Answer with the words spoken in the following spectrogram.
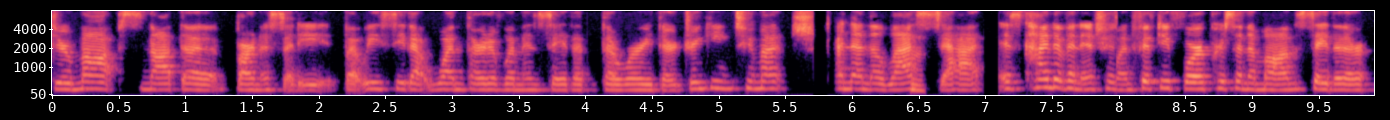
through MOPS, not the Barna study, but we see that one third of women say that they're worried they're drinking too much. And then the last hmm. stat is kind of an interesting one. 54% of moms say that they're,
